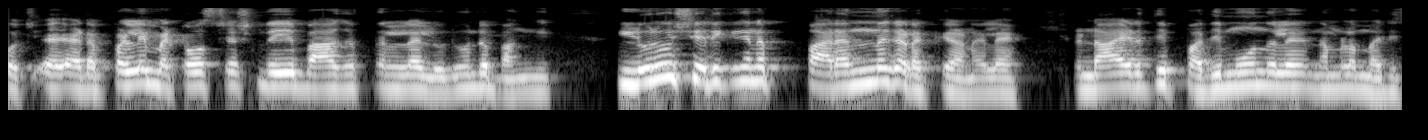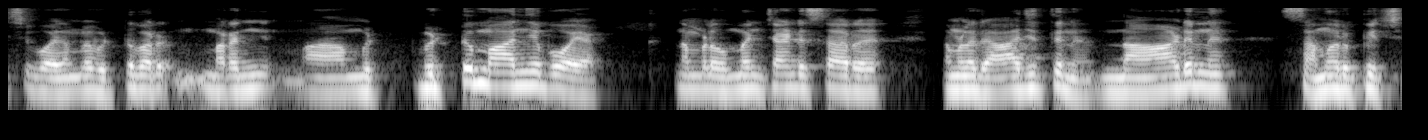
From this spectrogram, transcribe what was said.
കൊച്ചി എടപ്പള്ളി മെട്രോ സ്റ്റേഷന്റെ ഈ ഭാഗത്തു നിന്നുള്ള ലുലുവിന്റെ ഭംഗി. ലുലു ശരിക്കും ഇങ്ങനെ പരന്ന് കിടക്കുകയാണ് അല്ലേ? രണ്ടായിരത്തി പതിമൂന്നിൽ നമ്മൾ മരിച്ചു പോയ നമ്മൾ വിട്ടു മറഞ്ഞ് വിട്ടുമാഞ്ഞു പോയ നമ്മളെ ഉമ്മൻചാണ്ടി സാറ് നമ്മളെ രാജ്യത്തിന് നാടിന് സമർപ്പിച്ച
